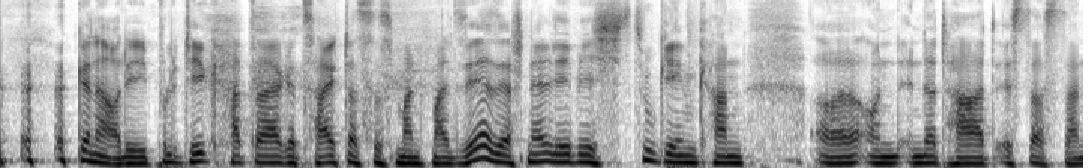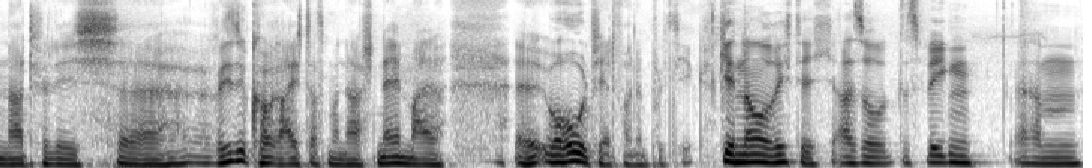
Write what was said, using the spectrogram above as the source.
genau, die Politik hat da gezeigt, dass es manchmal sehr, sehr schnelllebig zugehen kann. Äh, und in der Tat ist das dann natürlich äh, risikoreich, dass man da schnell mal äh, überholt wird von der Politik. Genau, richtig. Also deswegen. Ähm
